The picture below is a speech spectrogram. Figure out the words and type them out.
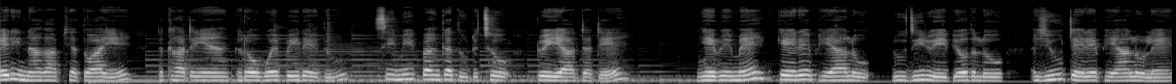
အဲ့ဒီနားကဖြတ်သွားရင်တခါတရံကြော်ပွဲပေးတဲ့သူစီမီပန်းကတ်သူတချို့တွေ့ရတတ်တယ်။ငယ်ပင်မဲ့ကဲတဲ့ဖះလို့လူကြီးတွေပြောသလိုအယူတဲတဲ့ဖះလို့လည်း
